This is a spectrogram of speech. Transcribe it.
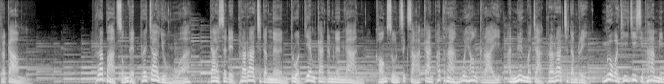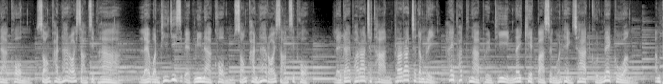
ตรกรรม พระบาทสมเด็จพระเจ้าอยู่หัว ได้เสด็จพระราชดำเนินตรวจเยี่ยมการดำเนินงานของศูนย์ศึกษาการพัฒนาห้วยห้องไครอันเนื่องมาจากพระราชดำริ เมื่อวันที่ 25 มีนาคม 2535 และวันที่ 21 มีนาคม 2536 และได้พระราชทานพระราชดำริให้พัฒนาพื้นที่ในเขตป่าสงวนแห่งชาติขุนแม่กวง อำเภ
